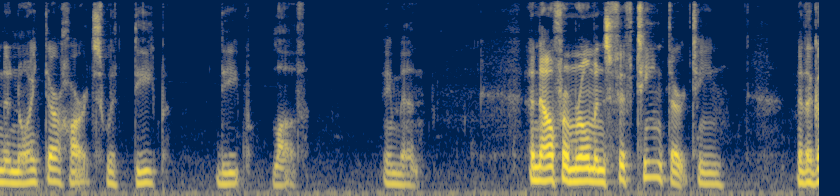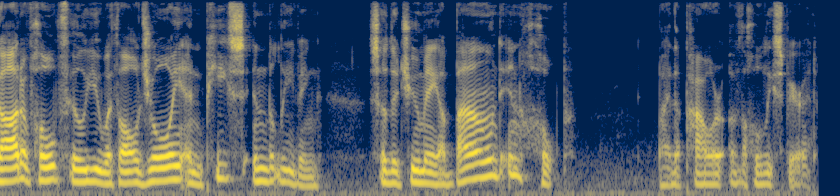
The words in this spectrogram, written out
and anoint their hearts with deep, deep love. Amen. And now from Romans 15:13, may the God of hope fill you with all joy and peace in believing, so that you may abound in hope by the power of the Holy Spirit.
